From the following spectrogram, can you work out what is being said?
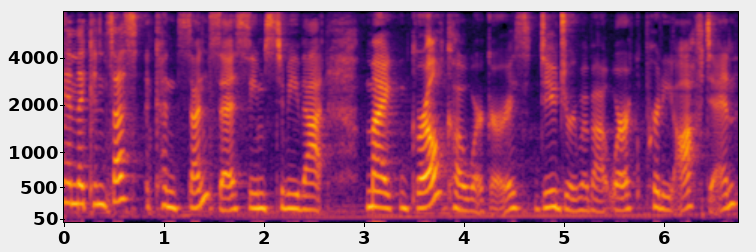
and the consensus, consensus seems to be that my girl coworkers do dream about work pretty often.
